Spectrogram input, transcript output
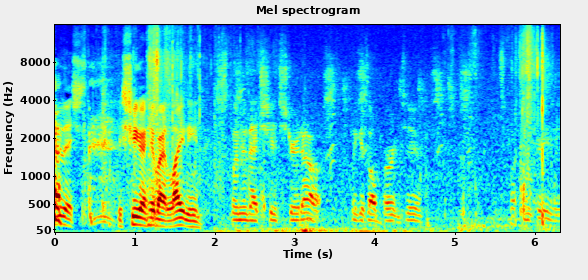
Look at this. This tree got hit by lightning. Splintered that shit straight out. Like it's all burnt too. It's fucking crazy.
